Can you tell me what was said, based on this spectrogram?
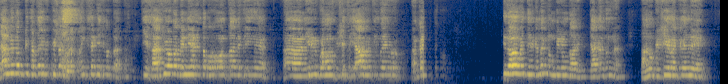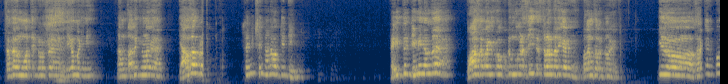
ಡ್ಯಾಮ್ ಕರ್ತ ಅಂಕಿ ಗೊತ್ತಾ ಈ ಸಾಸಿವೆ ಒಳ ಬೆನ್ನಿ ಹಣ್ಣಿಂದ ಬರುವಂತ ನೀರಿನ ಪ್ರಮಾಣ ಯಾವ ರೀತಿಯಿಂದ ಇವರು ಇದು ವೈದ್ಯರ ಕನ್ನಕ್ಕೆ ನಮ್ಗೆ ಇನ್ನೊಂದು ದಾರಿ ಯಾಕಂತಂದ್ರೆ ನಾನು ಕೃಷಿ ಇಲಾಖೆಯಲ್ಲಿ ಸದಾ ಮೂವತ್ತೆಂಟು ವರ್ಷ ಜೀವ ಮಾಡೀನಿ ನಮ್ಮ ತಾಲೂಕಿನೊಳಗ ಯಾವ್ದಾದ್ರು ಸಮೀಕ್ಷೆ ನಾನು ಹೋಗ್ತಿದ್ದೀನಿ. ರೈತರ ಜಮೀನಲ್ಲ ವಾಸವಾಗಿರುವ ಕುಟುಂಬಗಳ ಸಹಿತ ಸ್ಥಳಾಂತರಿಗೆ ಬದಾಮ ತಾಲೂಕಿನೊಳಗೆ. ಇದು ಸರ್ಕಾರಕ್ಕೂ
